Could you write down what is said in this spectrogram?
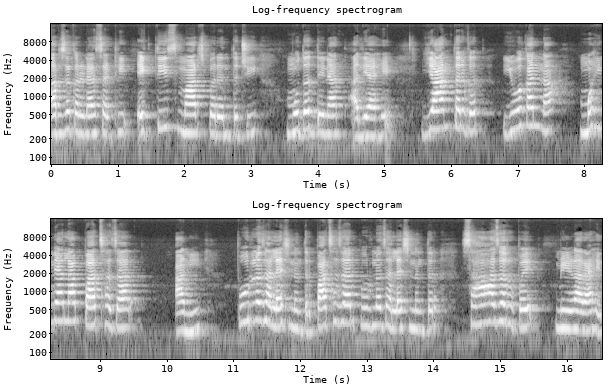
अर्ज करण्यासाठी एकतीस मार्चपर्यंतची मुदत देण्यात आली आहे. या अंतर्गत युवकांना महिन्याला पाच हजार आणि पूर्ण झाल्याच्यानंतर पाच हजार पूर्ण झाल्याच्यानंतर सहा हजार रुपये मिळणार आहेत.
